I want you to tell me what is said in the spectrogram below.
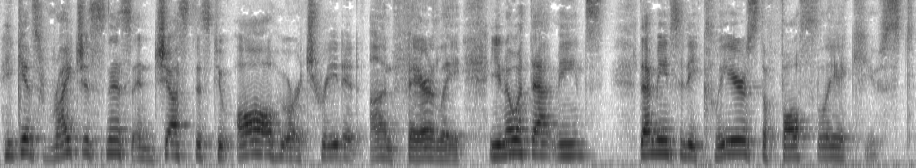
He gives righteousness and justice to all who are treated unfairly. You know what that means? That means that he clears the falsely accused.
